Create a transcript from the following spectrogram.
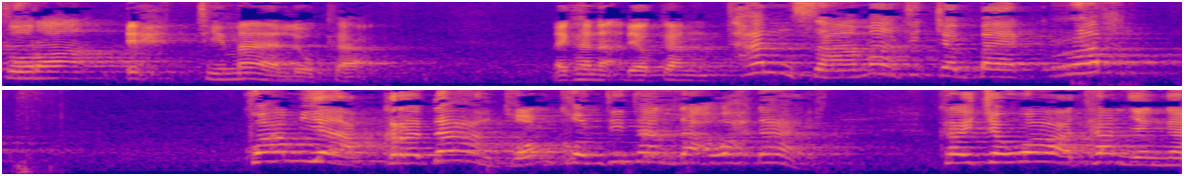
สุระอิห์ติมาลุกะในขณะเดียวกัน ท่านสามารถที่จะแบกรับ ความอยากกระด้างของคนที่ท่านด่าวะได้ ใครจะว่าท่านยังไง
